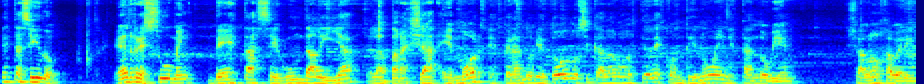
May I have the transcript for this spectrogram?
Este ha sido el resumen de esta segunda de la Parashá Emor, esperando que todos y cada uno de ustedes continúen estando bien. Shalom, Javerín.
